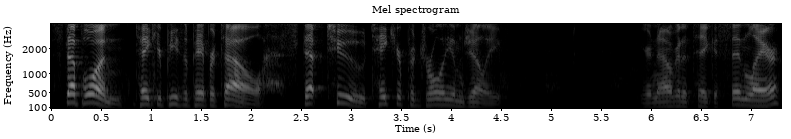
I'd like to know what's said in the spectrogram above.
step one, take your piece of paper towel. Step two, take your petroleum jelly. You're now gonna take a thin layer.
